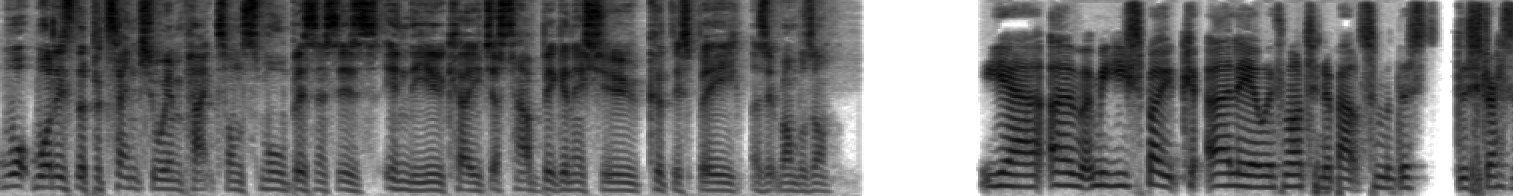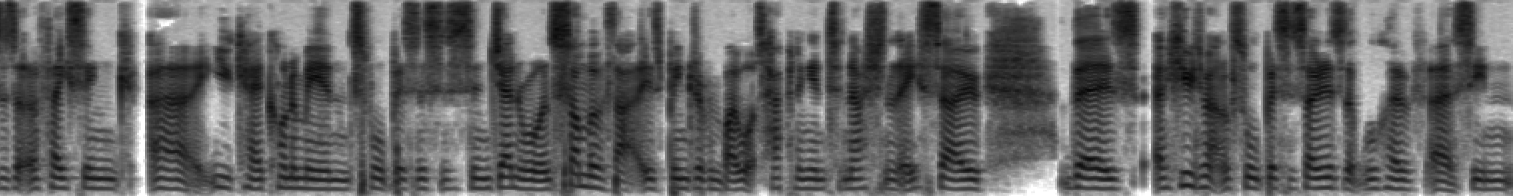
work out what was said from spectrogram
what what is the potential impact on small businesses in the UK? Just how big an issue could this be as it rumbles on? Yeah, um, I mean, you spoke earlier with Martin about some of the, the stresses that are facing uh, UK economy and small businesses in general, and some of that is being driven by what's happening internationally. So there's a huge amount of small business owners that will have uh, seen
